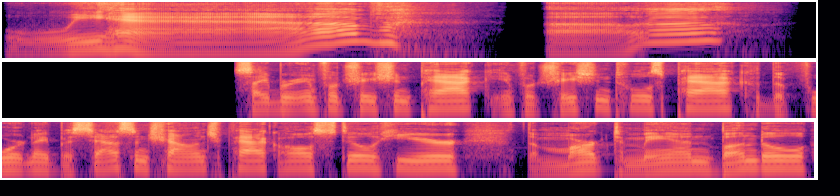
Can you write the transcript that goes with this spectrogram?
We have uh Cyber Infiltration Pack, Infiltration Tools Pack, the Fortnite Assassin Challenge Pack, all still here. The Marked Man Bundle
